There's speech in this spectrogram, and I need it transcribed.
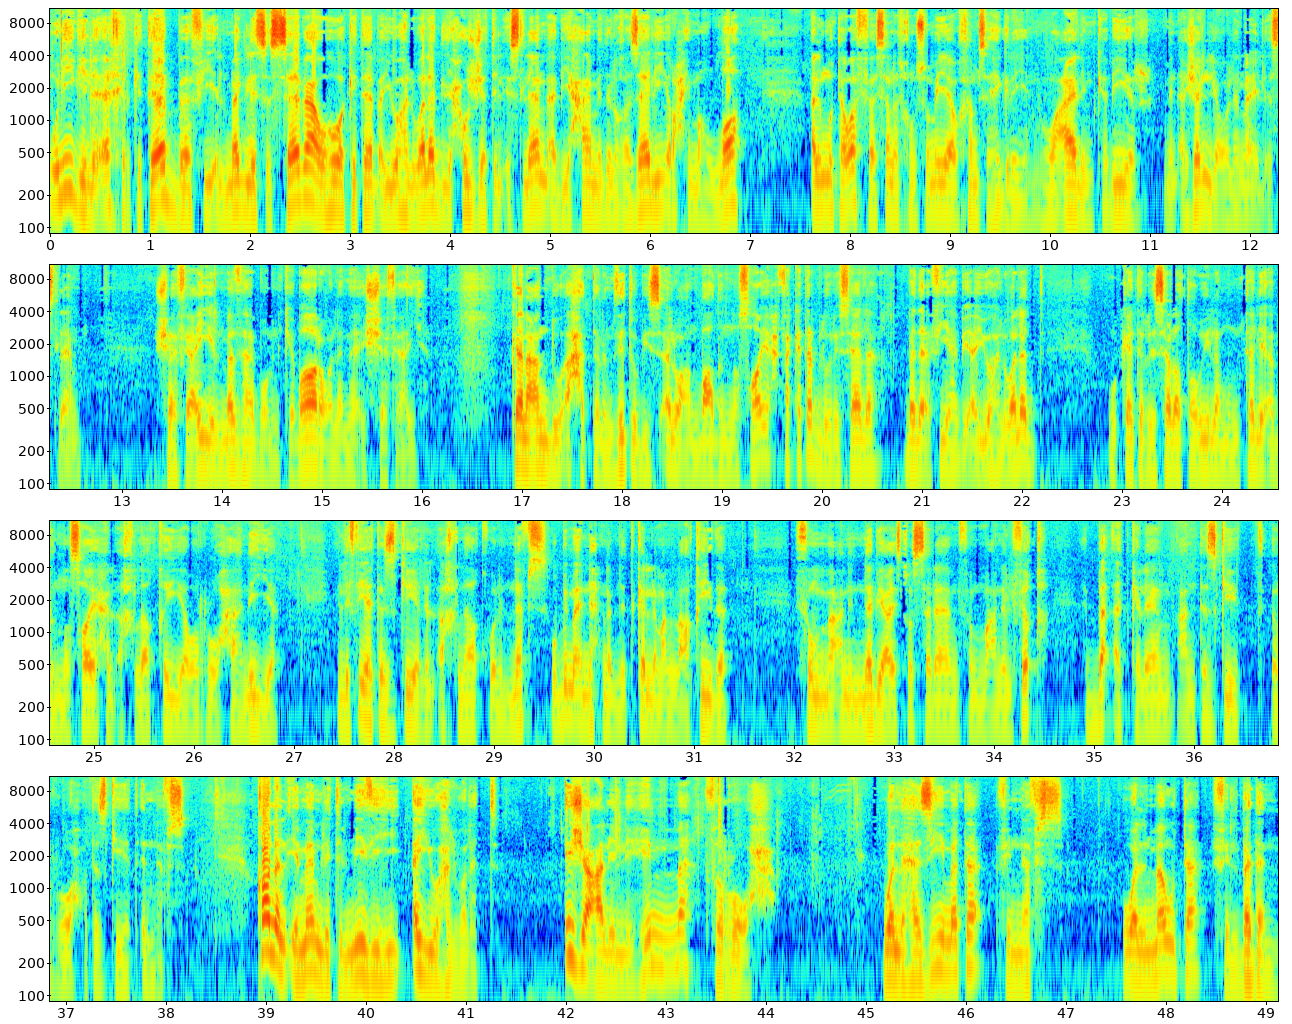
ونيجي لآخر كتاب في المجلس السابع وهو كتاب أيها الولد لحجة الإسلام أبي حامد الغزالي رحمه الله المتوفى سنة 505 هجريا هو عالم كبير من أجل علماء الإسلام شافعي المذهب ومن كبار علماء الشافعية كان عنده أحد تلامذته بيسأله عن بعض النصايح فكتب له رسالة بدأ فيها بأيها الولد وكانت الرسالة طويلة ممتلئة بالنصايح الأخلاقية والروحانية. اللي فيها تزكية للأخلاق وللنفس وبما أن إحنا بنتكلم عن العقيدة ثم عن النبي عليه الصلاة والسلام ثم عن الفقه بقى كلام عن تزكية الروح وتزكية النفس. قال الإمام لتلميذه أيها الولد اجعل الهمة في الروح والهزيمة في النفس والموت في البدن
